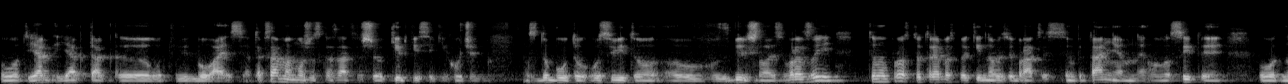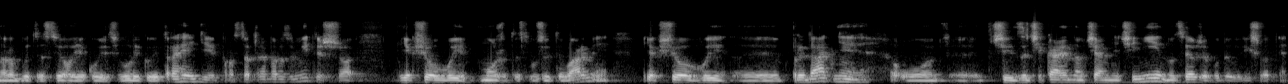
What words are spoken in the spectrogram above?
От як, як так е, от відбувається. Так само можу сказати, що кількість, які хочуть здобути освіту, е, збільшилась в рази. Тому просто треба спокійно розібратися з цим питанням, не голосити, от не робити з цього якоїсь великої трагедії. Просто треба розуміти, що якщо ви можете служити в армії, якщо ви е, придатні, от е, чи зачекає навчання чи ні, ну це вже буде вирішувати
